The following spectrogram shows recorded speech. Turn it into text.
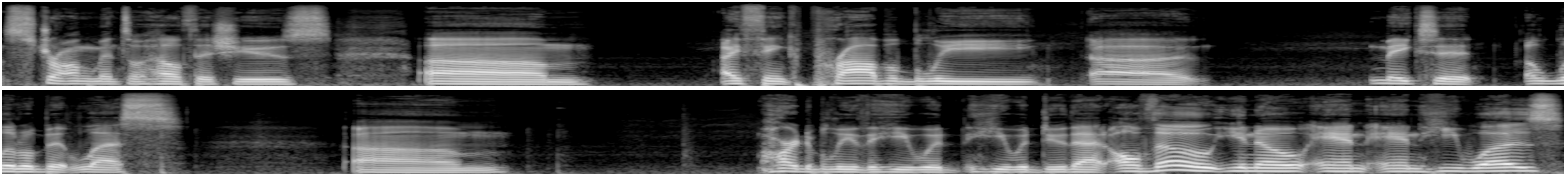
strong mental health issues. Um, I think probably uh, makes it a little bit less um, hard to believe that he would he would do that. Although you know, and and he was,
